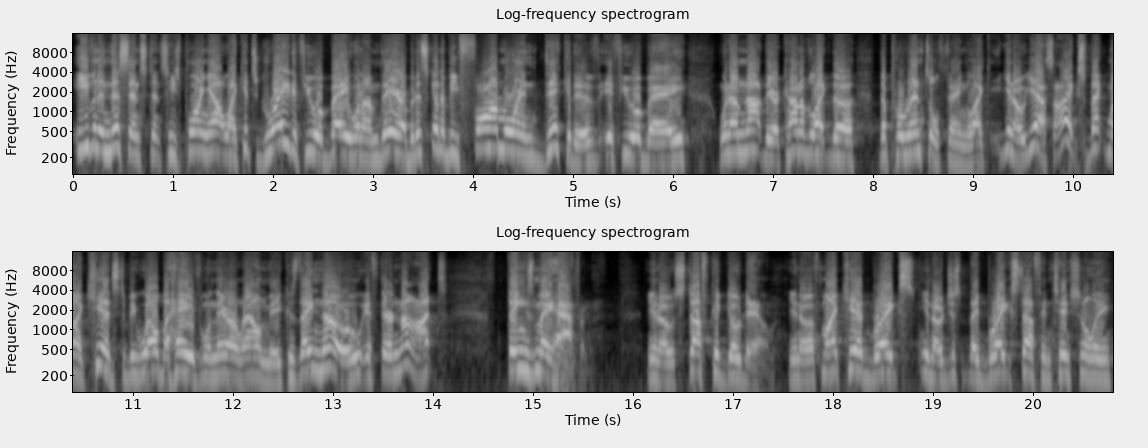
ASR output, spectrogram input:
even in this instance, he's pointing out, like, it's great if you obey when I'm there, but it's going to be far more indicative if you obey when I'm not there. Kind of like the, the parental thing. Like, you know, yes, I expect my kids to be well behaved when they're around me because they know if they're not, things may happen. You know, stuff could go down. You know, if my kid breaks, you know, just they break stuff intentionally,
